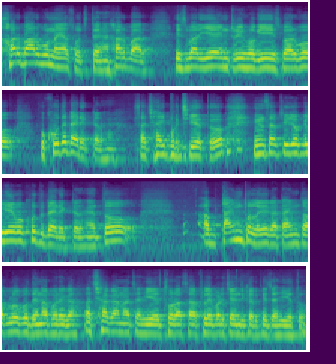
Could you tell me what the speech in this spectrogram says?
हर बार वो नया सोचते हैं, हर बार। इस बार ये एंट्री होगी, इस बार वो वो खुद डायरेक्टर हैं। सच्चाई पूछिए तो इन सब चीज़ों के लिए वो खुद डायरेक्टर हैं। तो अब टाइम तो लगेगा टाइम तो आप लोगों को देना पड़ेगा। अच्छा गाना चाहिए थोड़ा सा फ्लेवर चेंज करके चाहिए तो।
